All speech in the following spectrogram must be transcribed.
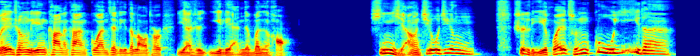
梅成林看了看棺材里的老头，也是一脸的问号，心想：究竟是李怀存故意的，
